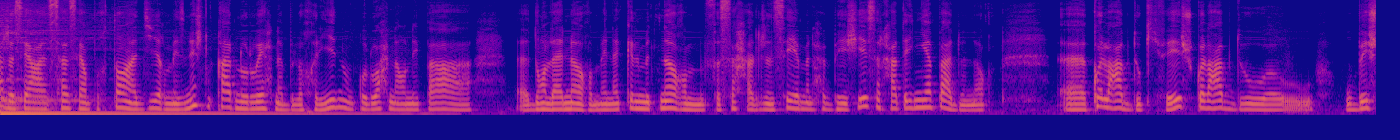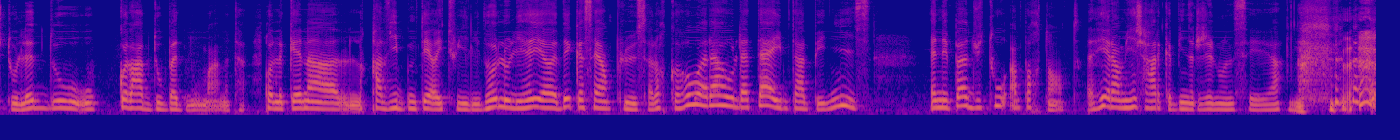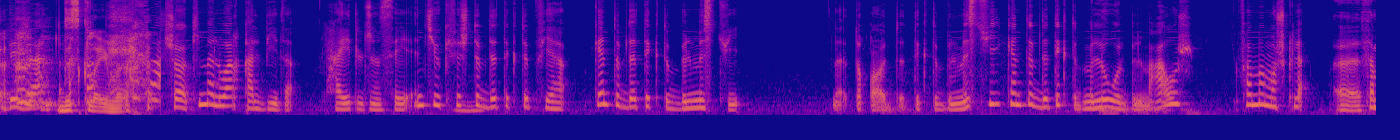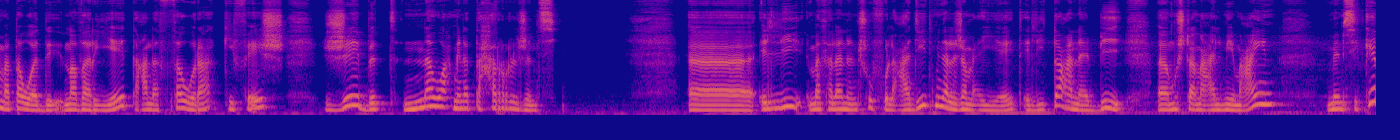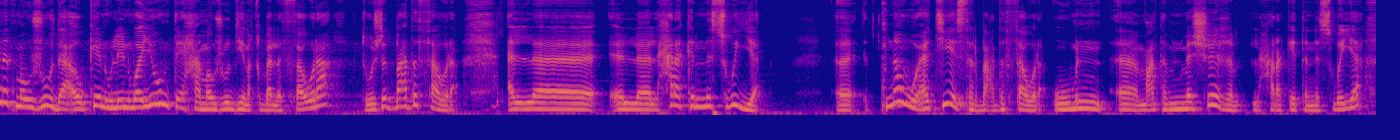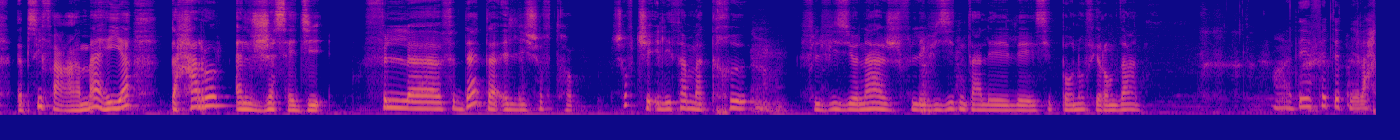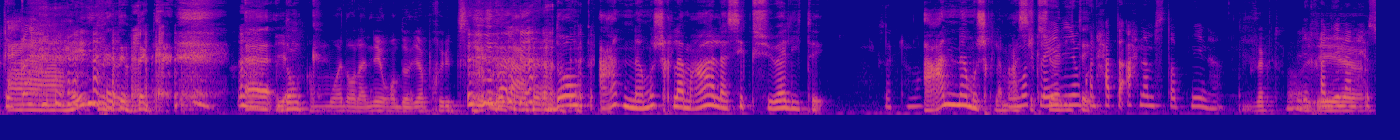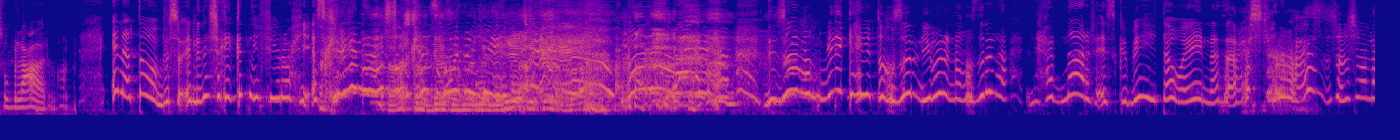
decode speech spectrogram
حاجة ساعة ça c'est important à dire ما لازمناش نقارنوا رواحنا بالآخرين ونقولوا إحنا on n'est pas dans la norme أنا كلمة norme في الصحة الجنسية ما نحبهاش ياسر خاطر n'y a pas de norme كل عبد كيفاش؟ كل عبد وباش تولد وكل عبد بدنه معناتها. يقول لك أنا القضيب نتاعي طويل يظهر له اللي هي هذاك c'est un plus alors هو راهو la taille نتاع ال pénis. Elle n'est pas du tout importante. هي راه ماهيش حركه بين الرجال والنساء déjà. disclaimer شو كيما الورقة البيضاء الحياة الجنسية أنت وكيفاش تبدأ تكتب فيها؟ كان تبدأ تكتب بالمستوي. تقعد تكتب بالمستوي كان تبدأ تكتب من الأول بالمعوج فما مشكلة. آه ثم توا نظريات على الثورة كيفاش جابت نوع من التحرر الجنسي. اللي مثلا نشوفوا العديد من الجمعيات اللي تعنى بمجتمع الميم عين ممسي كانت موجودة أو كانوا les noyaux متاعها موجودين قبل الثورة توجد بعد الثورة. الحركة النسوية آه، تنوعت ياسر بعد الثورة ومن آه، معناتها من مشاغل الحركات النسوية بصفة عامة هي التحرر الجسدي. في في ال data اللي شفتهم شفت شيء اللي ثم كخو في ال visionnage في les visites نتاع les sites porno في رمضان؟ هذه فاتتني الحقيقة. آه هذه فاتتك. دونك موا دون لاني اون دوفيان بروت فوالا دونك عندنا مشكلة مع la sexualité عندنا مشكلة مع المشكلة هذه يمكن حتى إحنا مستبطنينها اللي خلينا نحسوا بالعار. أنا توا بالسؤال هذا شككتني في روحي. est-ce que أنا أصلا déjà من قبلك هي تغزرني وأنا نغزر لها نحب نعرف اسكو باهي توا أنا عشت شنو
